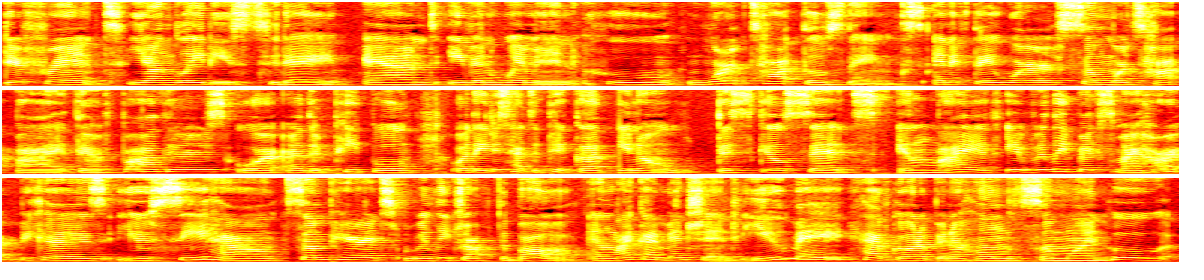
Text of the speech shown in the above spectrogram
different young ladies today and even women who weren't taught those things. And if they were, some were taught by their fathers or other people, or they just had to pick up, you know, the skill sets in life. It really breaks my heart because you see how some parents really drop the ball. And like I mentioned, you may have grown up in a home with someone who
